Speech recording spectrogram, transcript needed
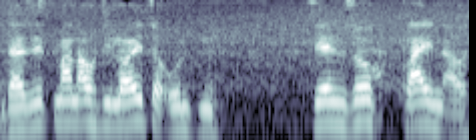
Da sieht man auch die Leute unten. Sehen so klein aus.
